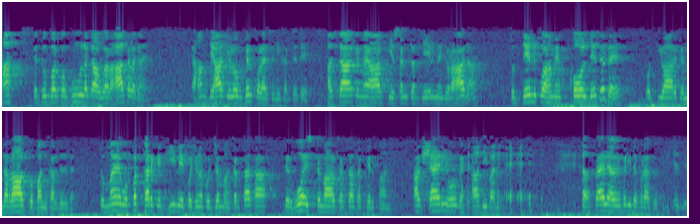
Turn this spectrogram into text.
ہاں کہ دوبر کو گھوم لگا ہوا اور ہاتھ لگائیں۔ ہم دیہاتی لوگ بالکل ایسے نہیں کرتے تھے۔ حتیٰ کہ میں آپ کی سینٹر جیل میں جو رہا نا تو دن کو ہمیں کھول دیتے تھے وہ تیوار کے اندر رات کو بند کر دیتے تھے۔ تو میں وہ پتھر کے ڈھیلے کچھ نہ کچھ جمع کرتا تھا، پھر وہ استعمال کرتا تھا، پھر پانی۔ اب شاعری ہو گئے، آدھی بن گئے۔ پہلے ہمیں بڑی نفرت ہوتی ہے۔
